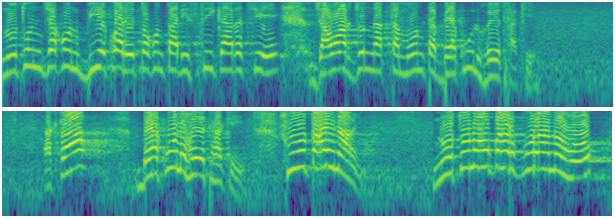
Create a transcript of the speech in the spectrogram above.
নতুন যখন বিয়ে করে তখন তার স্ত্রী কাছে যাওয়ার জন্য একটা মনটা ব্যাকুল হয়ে থাকে। একটা ব্যাকুল হয়ে থাকে। শুধু তাই নয় নতুন হোক আর পুরানো হোক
